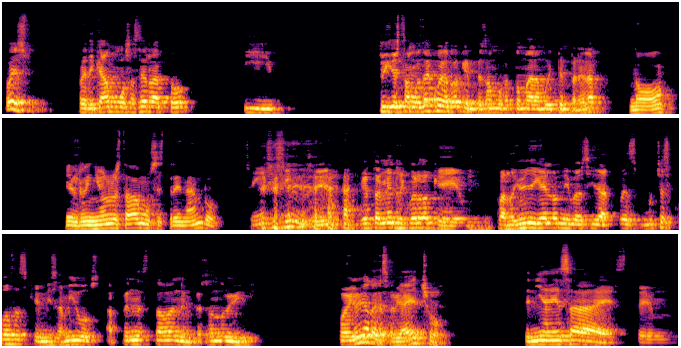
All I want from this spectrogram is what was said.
pues, predicábamos hace rato y tú y yo estamos de acuerdo que empezamos a tomar a muy temprana edad. No, el riñón lo estábamos estrenando. Sí, sí, sí, sí. Yo también recuerdo que cuando yo llegué a la universidad, pues muchas cosas que mis amigos apenas estaban empezando a vivir, pues yo ya las había hecho. Tenía esa este,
